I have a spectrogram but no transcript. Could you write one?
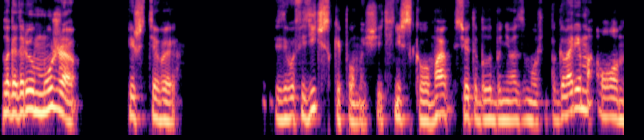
Благодарю мужа, пишете вы без его физической помощи и технического ума все это было бы невозможно. Поговорим о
